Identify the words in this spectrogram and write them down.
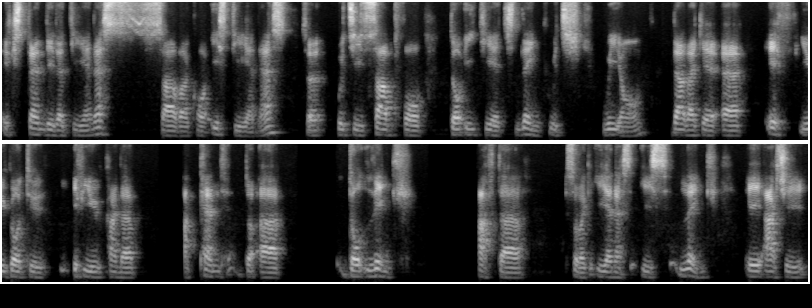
extended a DNS server called EthDNS, so which is served for .eth link, which we own. That like uh, if you go to if you kind of append the uh, link after so like ENS is link, it actually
